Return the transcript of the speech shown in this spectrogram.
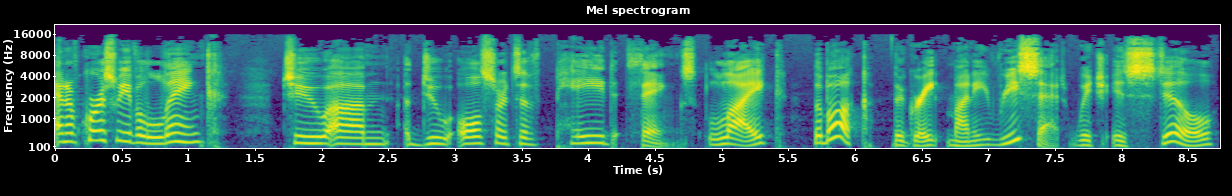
And of course, we have a link to um, do all sorts of paid things like the book, The Great Money Reset, which is still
